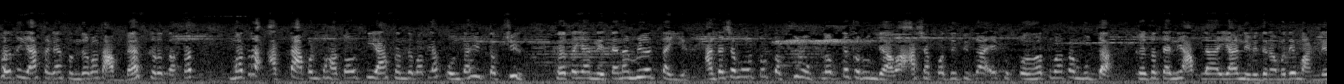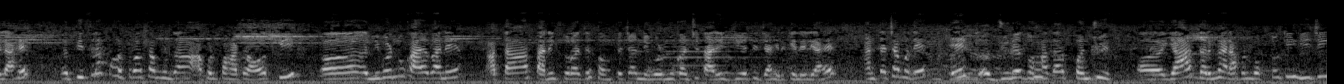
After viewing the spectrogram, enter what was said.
खरं तर या सगळ्या संदर्भात अभ्यास करत असतात. मात्र आता आपण पाहतो आहोत की या संदर्भातला कोणताही तपशील खरं तर या नेत्यांना मिळत नाहीये. आणि त्याच्यामुळे तो तपशील उपलब्ध करून द्यावा अशा पद्धतीचा एक महत्त्वाचा मुद्दा खरं तर त्यांनी आपल्या या निवेदनामध्ये मांडलेला आहे. तिसरा महत्त्वाचा मुद्दा आपण पाहतो आहोत की निवडणूक आयोगाने आता स्थानिक स्वराज्य संस्थेच्या निवडणुकांची तारीख जी आहे ती जाहीर केलेली आहे. आणि त्याच्यामध्ये एक जुलै दोन हजार पंचवीस या दरम्यान आपण बघतो की ही जी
